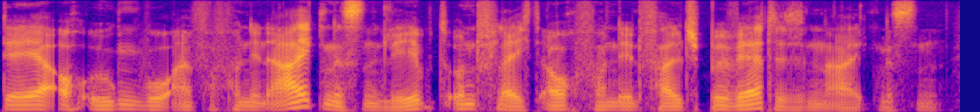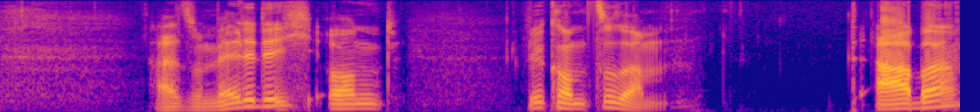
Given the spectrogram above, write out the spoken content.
der ja auch irgendwo einfach von den Ereignissen lebt und vielleicht auch von den falsch bewerteten Ereignissen. Also melde dich und wir kommen zusammen. Aber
